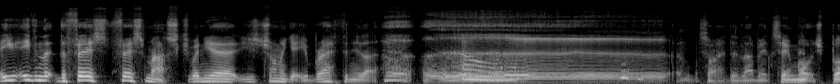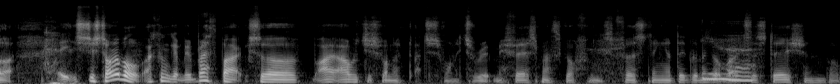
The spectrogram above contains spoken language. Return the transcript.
even the, the first first mask when you're you're trying to get your breath and you're like, oh. I'm sorry, I did that a bit too much, but it's just horrible. I couldn't get my breath back, so I, I was just wanted I just wanted to rip my face mask off, and it's the first thing I did when I got back to the station. But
